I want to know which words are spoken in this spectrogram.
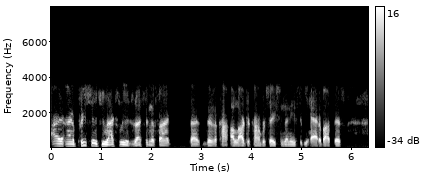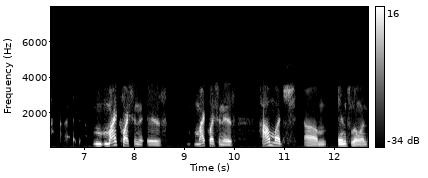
I, I appreciate you actually addressing the fact that there's a, a larger conversation that needs to be had about this. My question is my question is, how much um, influence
